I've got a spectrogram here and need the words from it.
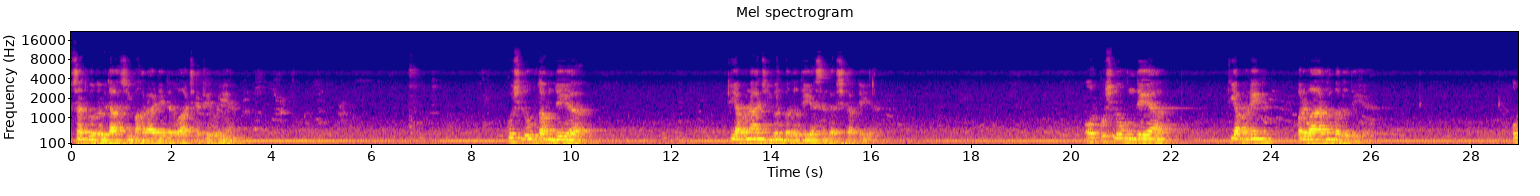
ਸਤਿਗੁਰੂ ਰਵਿਦਾਸ ਜੀ ਮਹਾਰਾਜ ਦੇ ਦਰਬਾਰ 'ਚ ਇਕੱਠੇ ਹੋਏ ਹਾਂ। ਕੁਝ ਲੋਕ ਤਾਂ ਹੁੰਦੇ ਆ ਕਿ ਆਪਣਾ ਜੀਵਨ ਬਦਲਦੇ ਆ, ਸੰਘਰਸ਼ ਕਰਦੇ ਆ ਔਰ ਕੁਝ ਲੋਕ ਹੁੰਦੇ ਆ ਕਿ ਆਪਣੇ ਪਰਿਵਾਰ ਨੂੰ ਬਦਲਦੇ ਆ ਔਰ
